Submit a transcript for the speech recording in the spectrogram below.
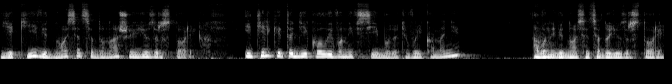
які відносяться до нашої user story. І тільки тоді, коли вони всі будуть виконані, а вони відносяться до user story,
